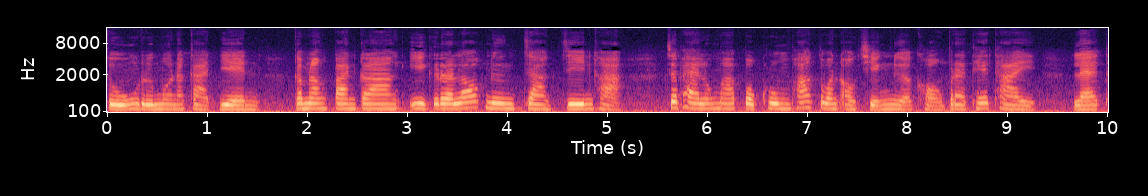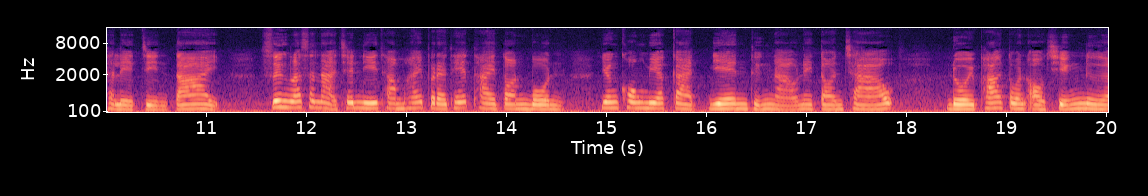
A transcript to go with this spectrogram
สูงหรือมวลอากาศเย็นกำลังปานกลางอีกระลอกหนึ่งจากจีนค่ะ จะแผ่ลงมาปกคลุมภาคตะวันออกเฉียงเหนือของประเทศไทย และทะเลจีนใต้ ซึ่งลักษณะเช่นนี้ทำให้ประเทศไทยตอนบน ยังคงมีอากาศเย็นถึงหนาวในตอนเช้า โดยภาคตะวันออกเฉียงเหนือ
